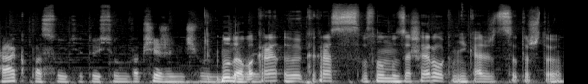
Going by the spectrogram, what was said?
так, по сути. То есть он вообще же ничего не Ну да, делает. вокра- э, как раз в основном из-за Шерлока, мне кажется, то, что,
